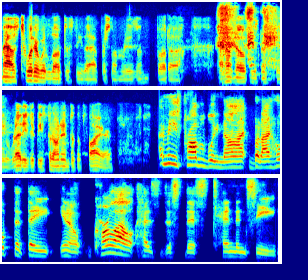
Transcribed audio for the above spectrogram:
Mavs Twitter would love to see that for some reason, but uh I don't know if he's necessarily ready to be thrown into the fire. I mean, he's probably not, but I hope that they, you know, Carlisle has this this tendency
